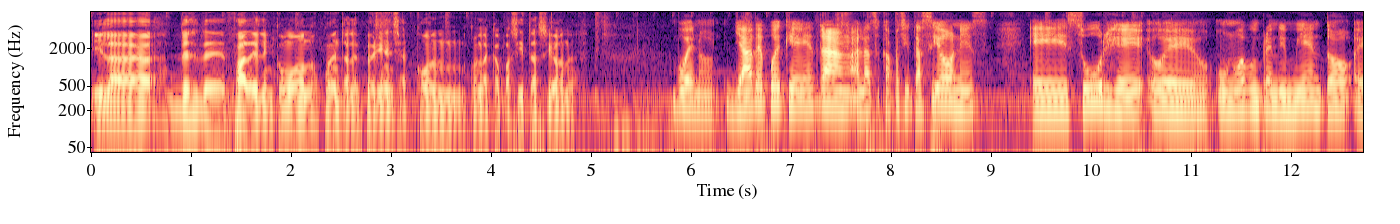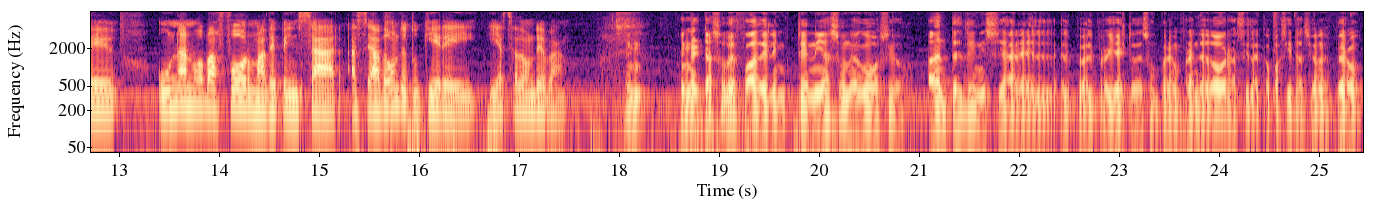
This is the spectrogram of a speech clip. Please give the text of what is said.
Y la desde Fadelin, ¿cómo nos cuenta la experiencia con, con las capacitaciones? Bueno, ya después que entran a las capacitaciones, eh, surge eh, un nuevo emprendimiento, eh, una nueva forma de pensar hacia dónde tú quieres ir y hacia dónde va. En, en el caso de Fadelin, tenía su negocio antes de iniciar el, el- el proyecto de superemprendedoras y las capacitaciones, pero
